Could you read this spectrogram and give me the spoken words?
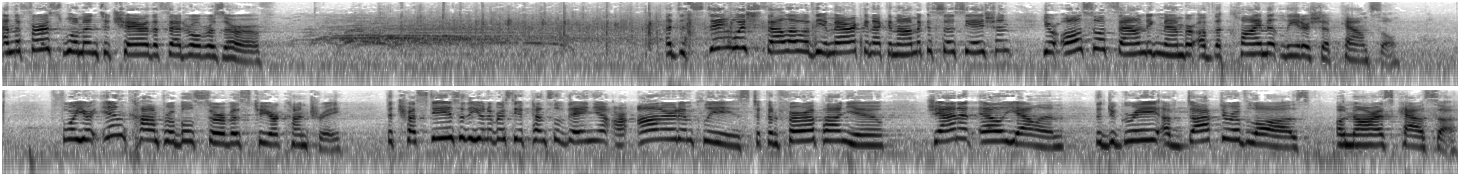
and the first woman to chair the Federal Reserve. A distinguished fellow of the American Economic Association, you're also a founding member of the Climate Leadership Council. For your incomparable service to your country, the trustees of the University of Pennsylvania are honored and pleased to confer upon you, Janet L. Yellen, the degree of Doctor of Laws, honoris causa.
